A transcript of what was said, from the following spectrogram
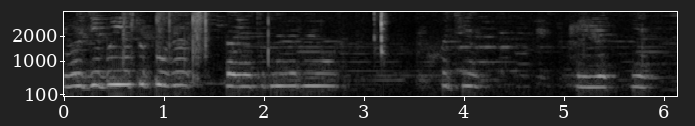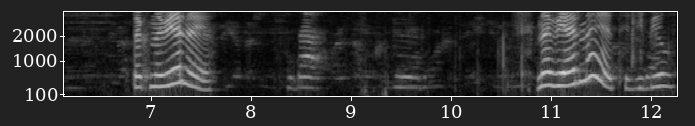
Вроде бы я тут уже... Да, я тут, наверное, уже ходил. Привет. Так, наверное? Да, наверное. Наверное, ты дебил.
